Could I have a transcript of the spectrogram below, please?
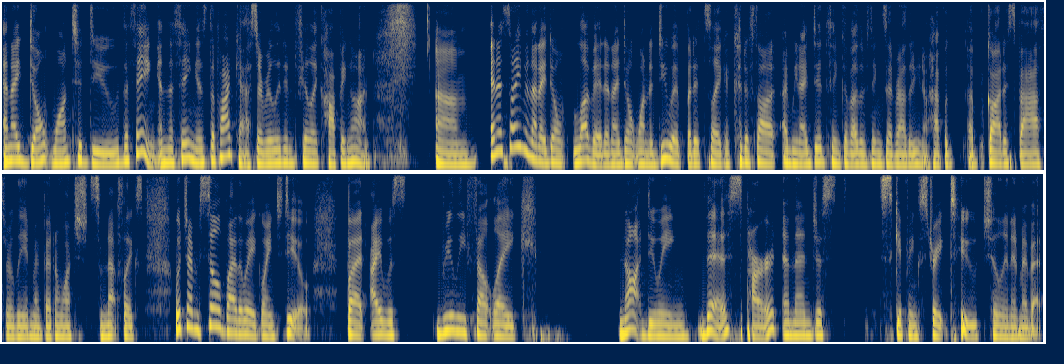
and I don't want to do the thing. And the thing is the podcast. I really didn't feel like hopping on. Um, and it's not even that I don't love it and I don't want to do it, but it's like I could have thought. I mean, I did think of other things I'd rather, you know, have a, a goddess bath or lay in my bed and watch some Netflix, which I'm still, by the way, going to do. But I was really felt like not doing this part and then just skipping straight to chilling in my bed.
